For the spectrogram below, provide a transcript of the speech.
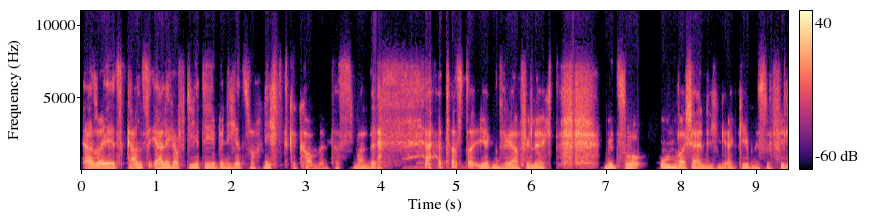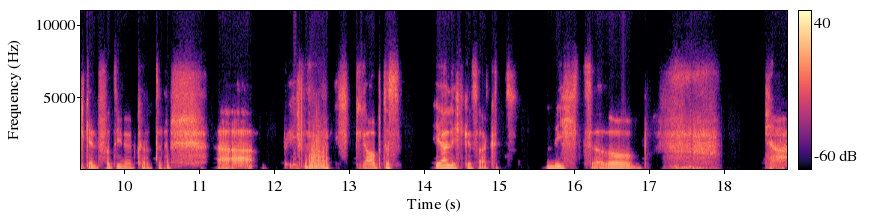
Also jetzt ganz ehrlich, auf die Idee bin ich jetzt noch nicht gekommen, dass man, dass da irgendwer vielleicht mit so unwahrscheinlichen Ergebnissen viel Geld verdienen könnte. Äh, ich ich glaube das ehrlich gesagt nicht. Also, ja,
